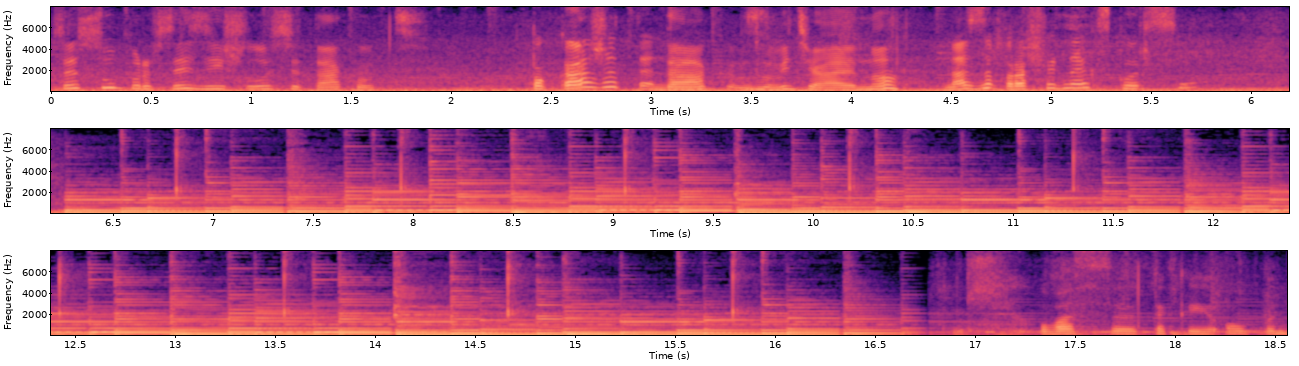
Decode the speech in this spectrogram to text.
це супер, все зійшлося так. От Покажете нам? так, звичайно. Нас запрошують на екскурсію. Вас е, такий open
